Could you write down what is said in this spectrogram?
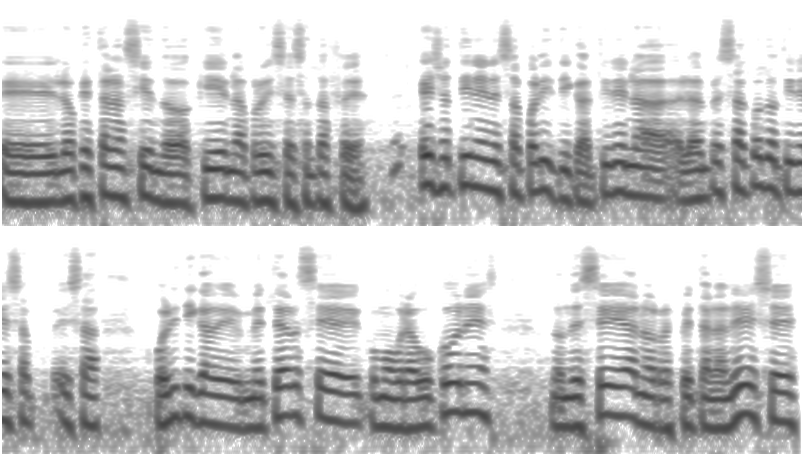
lo que están haciendo aquí en la provincia de Santa Fe ellos tienen esa política, tienen la, empresa Coto tiene esa, política de meterse como bravucones donde sea, no respetan las leyes, eh,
